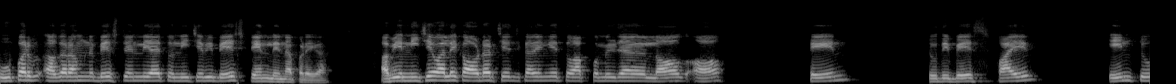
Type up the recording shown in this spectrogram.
ऊपर अगर हमने बेस टेन लिया है तो नीचे भी बेस टेन लेना पड़ेगा। अब ये नीचे वाले का ऑर्डर चेंज करेंगे तो आपको मिल जाएगा log of ten to the base five into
